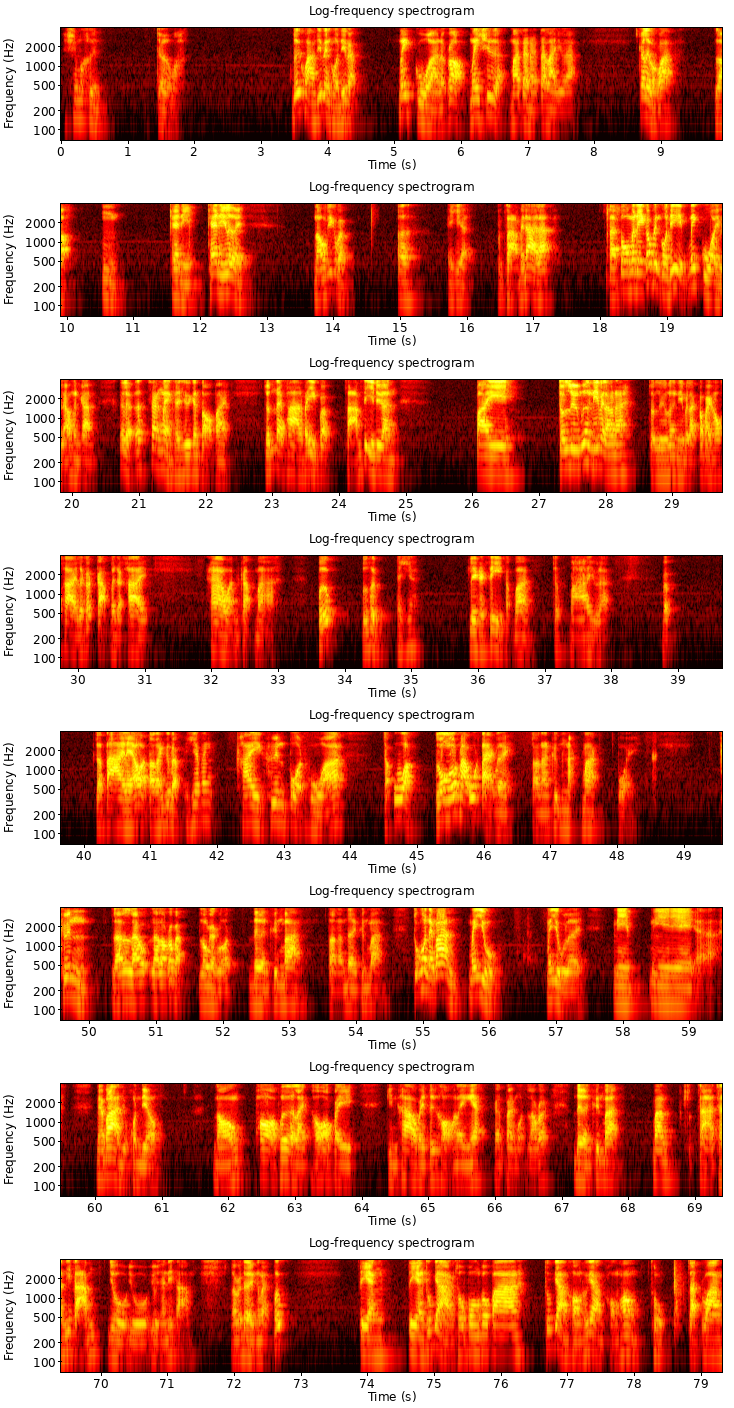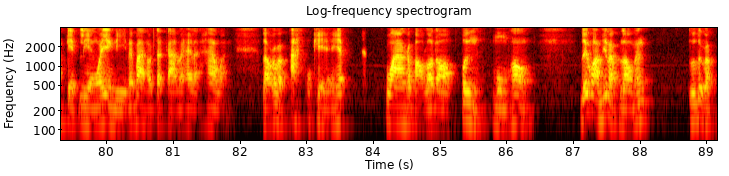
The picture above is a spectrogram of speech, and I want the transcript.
ไอ้เหี้ยเมื่อคืน เจอว่ะ ด้วยความที่เป็นคนที่แบบ ไม่กลัวแล้วก็ไม่เชื่อมาแต่ไหนแต่ไรอยู่แล้วก็เลยบอกว่าเหรอ อืม แค่นี้ แค่นี้เลย น้องพี่ก็แบบ เออไอ้เหี้ยปรึกษาไม่ได้ละแต่ตัวมันเองก็เป็นคนที่ไม่กลัวอยู่แล้วเหมือนกัน ก็เลยเออช่างแม่งใช้ชีวิตกันต่อไป จนแต่ผ่านไปอีกแบบสามสี่เดือน ไปจนลืมเรื่องนี้ไปแล้วนะจนลืมเรื่องนี้ไปแล้วก็ไปเข้าค่าย แล้วก็กลับมาจากค่ายห้าวันกลับมาปุ๊บรู้สึกไอ้เหี้ยเรียกแท็กซี่กลับบ้าน จะตายอยู่แล้วแบบ จะตายแล้วอะตอนนั้นคือแบบไอ้เหี้ยแม่ง ไข้ขึ้นปวดหัว จะอ้วก ลงรถมาอ้วกแตกเลย ตอนนั้นคือหนักมากป่วย ขึ้นแล้วแล้วแล้วเราก็แบบลงจากรถเดินขึ้นบ้าน ตอนนั้นเดินขึ้นบ้าน ทุกคนในบ้านไม่อยู่ ไม่อยู่เลย มีมีแม่บ้านอยู่คนเดียว น้องพ่อเพื่ออะไรเขาออกไปกินข้าวไปซื้อของอะไรเงี้ย กันไปหมดเราก็เดินขึ้นบ้านบ้านจ่าชั้นที่สามอยู่อยู่อยู่ชั้นที่สาม เราก็เดินขึ้นไปปุ๊บเตียงเตียงทุกอย่างโซฟงโซฟาทุกอย่างของทุกอย่างของห้องถูกจัดวางเก็บเรียงไว้อย่างดีแม่บ้านเขาจัดการไว้ให้ละห้าวัน เราก็แบบอะโอเคไอ้เหี้ยวางกระเป๋ารอดอปึ้งมุมห้อง ด้วยความที่แบบเราแม่งรู้สึกแบบ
